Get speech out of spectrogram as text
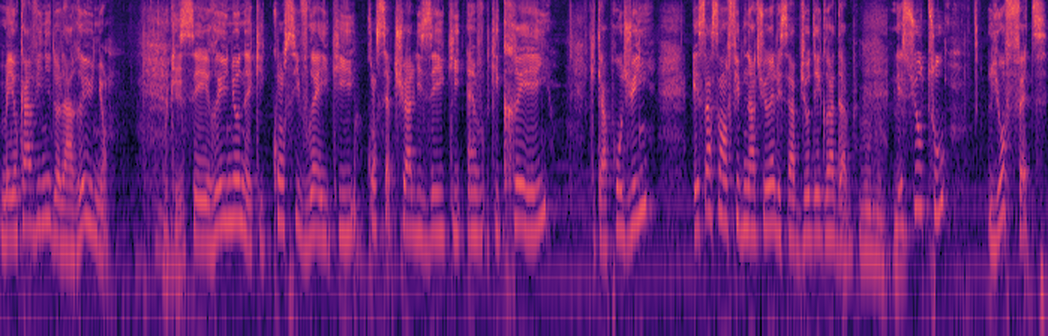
mais ont venir de la Réunion. Ok. C'est réunionnais qui concivraient, qui conceptualisent, qui, qui qui a produit. Et ça, c'est en fibre naturelle et c'est biodégradable. Et surtout, yo fait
